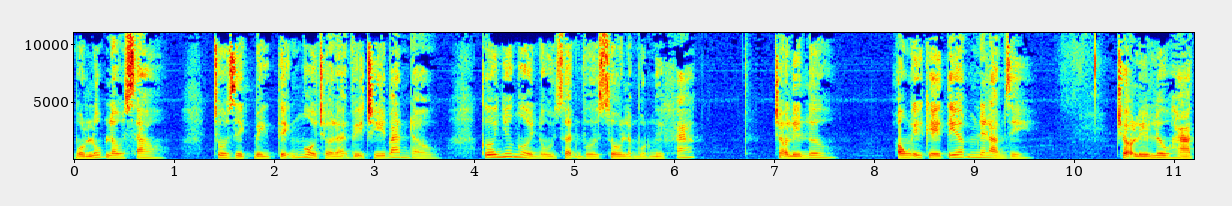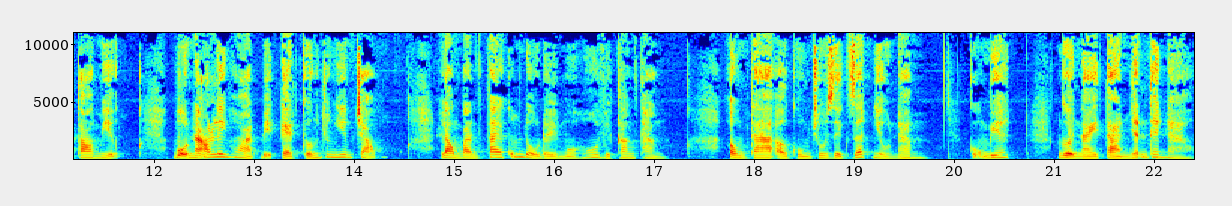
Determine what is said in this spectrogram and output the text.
Một lúc lâu sau, Chu Dịch bình tĩnh ngồi trở lại vị trí ban đầu, cứ như người nổi giận vừa rồi là một người khác. Trợ lý Lưu, ông ý kế tiếp nên làm gì? Trợ lý Lưu há to miệng, bộ não linh hoạt bị kẹt cứng cho nghiêm trọng. Lòng bàn tay cũng đổ đầy mồ hôi vì căng thẳng. Ông ta ở cùng Chu Dịch rất nhiều năm, cũng biết người này tàn nhẫn thế nào.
